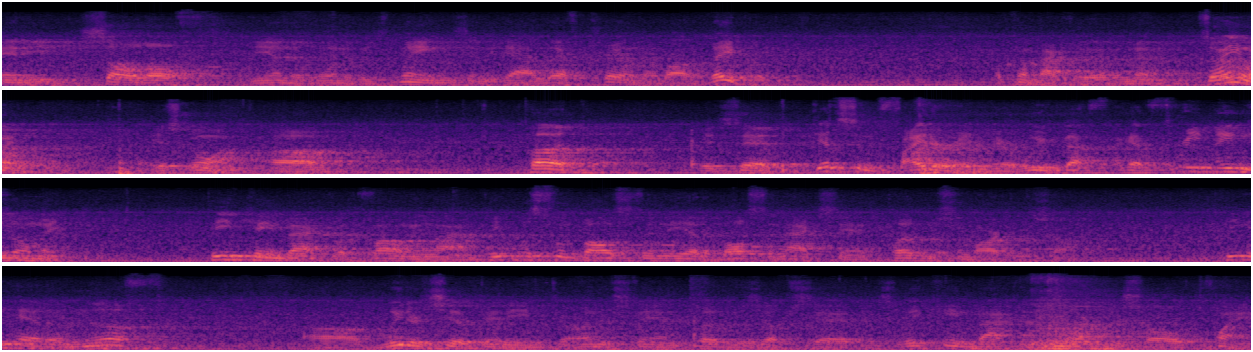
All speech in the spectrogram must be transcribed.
and he sawed off the end of one of his wings, and the guy left trailing a lot of vapor. I'll come back to that in a minute. So anyway, it's going. Uh, Pud had said, get some fighter in here. We've got, I got three names on me. Pete came back with the following line. Pete was from Boston. He had a Boston accent. Pud was from Arkansas. He had enough uh, leadership in him to understand Pud was upset. And so he came back in his Arkansas twang,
